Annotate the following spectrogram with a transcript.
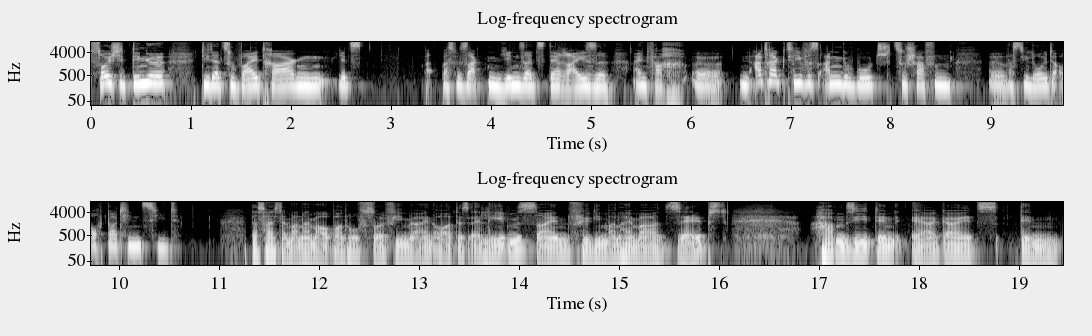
solche Dinge, die dazu beitragen, jetzt was wir sagten, jenseits der Reise, einfach äh, ein attraktives Angebot zu schaffen, äh, was die Leute auch dorthin zieht. Das heißt, der Mannheimer Hauptbahnhof soll vielmehr ein Ort des Erlebens sein für die Mannheimer selbst. Haben Sie den Ehrgeiz, den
